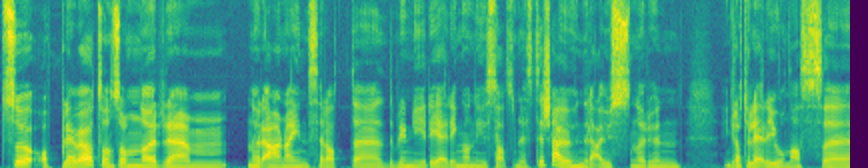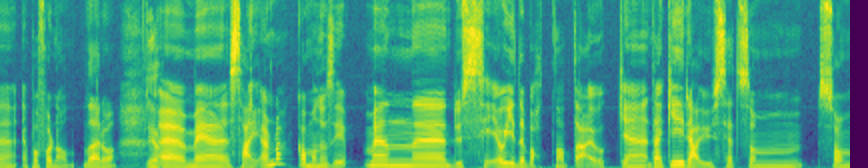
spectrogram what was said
så opplever jeg at sånn som når, um, når Erna innser at uh, det blir ny regjering og ny statsminister, så er jo hun raus når hun gratulerer Jonas uh, er på fornavn der òg, Ja. med seieren, da, kan man jo si. Men eh, du ser jo i debatten at det er jo ikke Det er ikke raushet som, som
